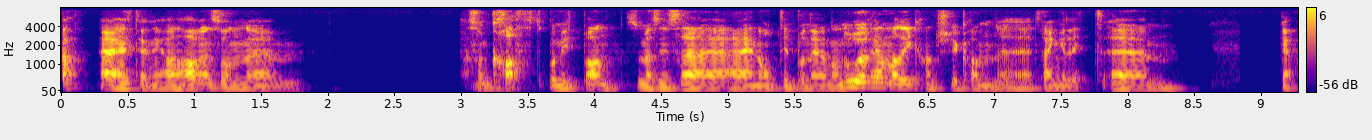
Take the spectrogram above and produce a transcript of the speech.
Ja, jeg er helt enig. Han har en sånn, um, sånn kraft på midtbanen som jeg syns er enormt imponerende. Noe Real Madrid kanskje kan uh, trenge litt. Um, ja.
